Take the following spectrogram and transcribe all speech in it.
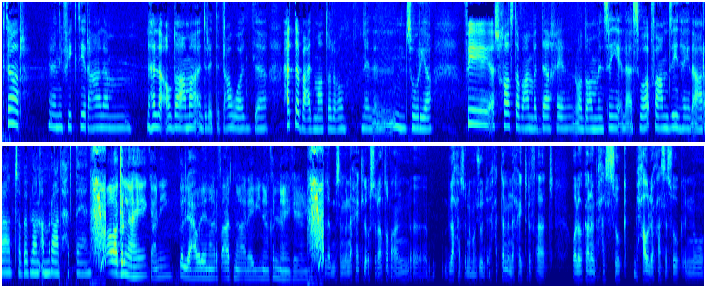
كتار. يعني في كتير عالم. لهلا أوضاع ما قدرت تتعود حتى بعد ما طلعوا من سوريا. في أشخاص طبعا بالداخل وضعهم من سيء لأسوأ فعم تزيد هاي الأعراض تسبب لهم أمراض حتى يعني. والله كلنا هيك يعني كل اللي حوالينا رفقاتنا قرايبينا كلنا هيك يعني. هلا مثلا من ناحية الأسرة طبعا آه، بلاحظ إنه موجودة. حتى من ناحية الرفقات ولو كانوا بحسسوك بيحاولوا يحسسوك إنه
